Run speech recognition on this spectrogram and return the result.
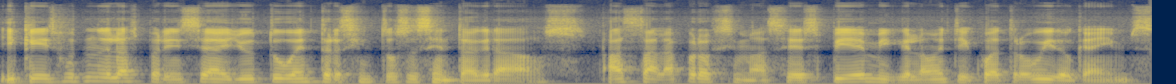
y que disfruten de la experiencia de YouTube en 360 grados. Hasta la próxima, se despide Miguel94 Videogames.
